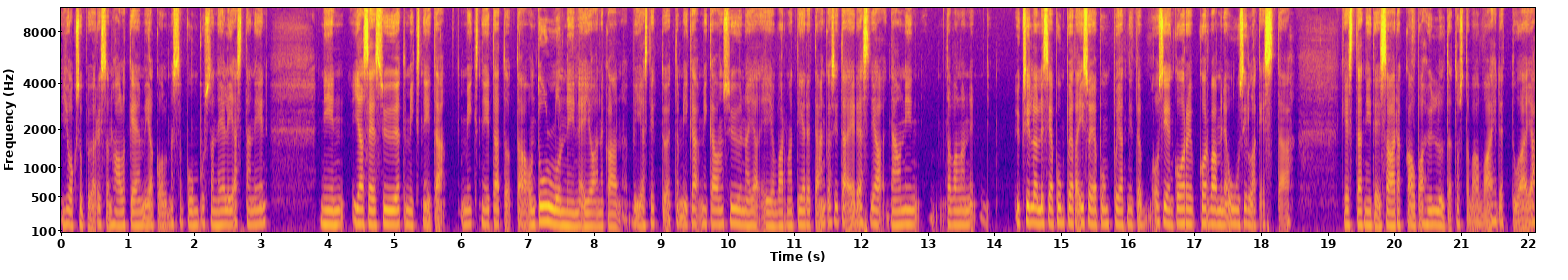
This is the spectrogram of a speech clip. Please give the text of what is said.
juoksupyörissä on halkeamia kolmessa pumpussa neljästä, niin, niin, ja se syy, että miksi niitä, miksi niitä tota, on tullut, niin ei ole ainakaan viestitty, että mikä, mikä on syynä ja ei ole varmaan tiedetäänkö sitä edes. Ja nämä on niin tavallaan yksilöllisiä pumppuja tai isoja pumppuja, että niiden osien kor, korvaaminen uusilla kestää. Kestää, että niitä ei saada kaupan hyllyltä tuosta vaan vaihdettua. Ja,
